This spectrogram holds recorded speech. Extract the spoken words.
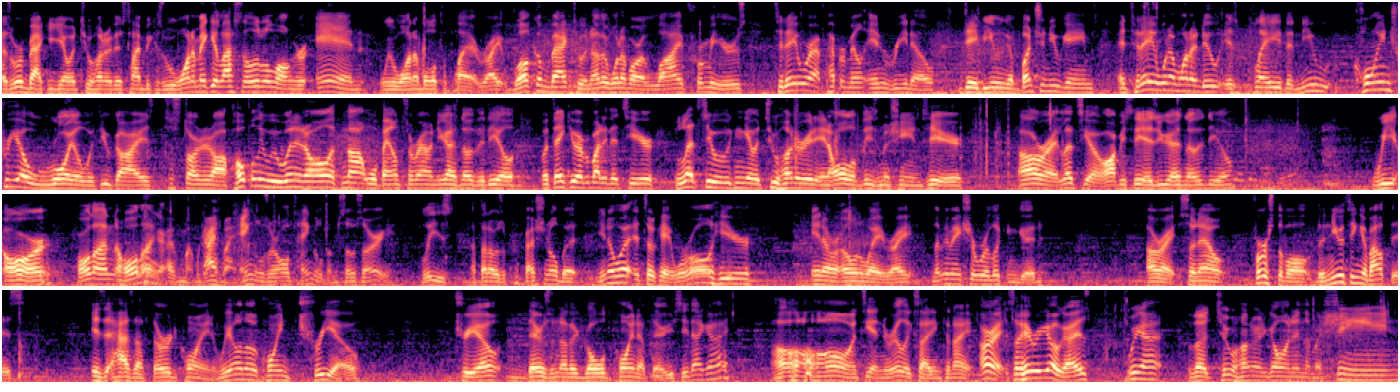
As we're back again with 200 this time because we want to make it last a little longer and we want to multiply it, right? Welcome back to another one of our live premieres. Today we're at Peppermill in Reno, debuting a bunch of new games. And today what I want to do is play the new Coin Trio Royal with you guys to start it off. Hopefully we win it all. If not, we'll bounce around. You guys know the deal. But thank you everybody that's here. Let's see what we can get with 200 in all of these machines here. All right, let's go. Obviously, as you guys know the deal, we are Hold on, hold on. Guys, my angles are all tangled. I'm so sorry. Please, I thought I was a professional, but you know what? It's okay. We're all here in our own way, right? Let me make sure we're looking good. All right, so now, first of all, the new thing about this is it has a third coin. We all know coin trio. Trio, there's another gold coin up there. You see that guy? Oh, it's getting real exciting tonight. All right, so here we go, guys. We got the 200 going in the machine.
